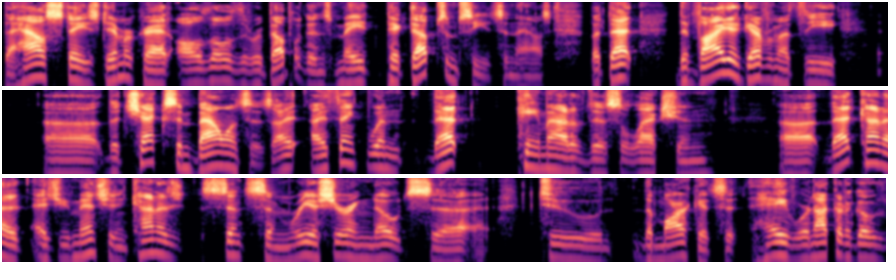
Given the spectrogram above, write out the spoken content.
The House stays Democrat, although the Republicans made picked up some seats in the House. But that divided government, the uh, the checks and balances. I, I think when that came out of this election, uh, that kind of, as you mentioned, kind of sent some reassuring notes uh, to the markets that hey, we're not going to go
